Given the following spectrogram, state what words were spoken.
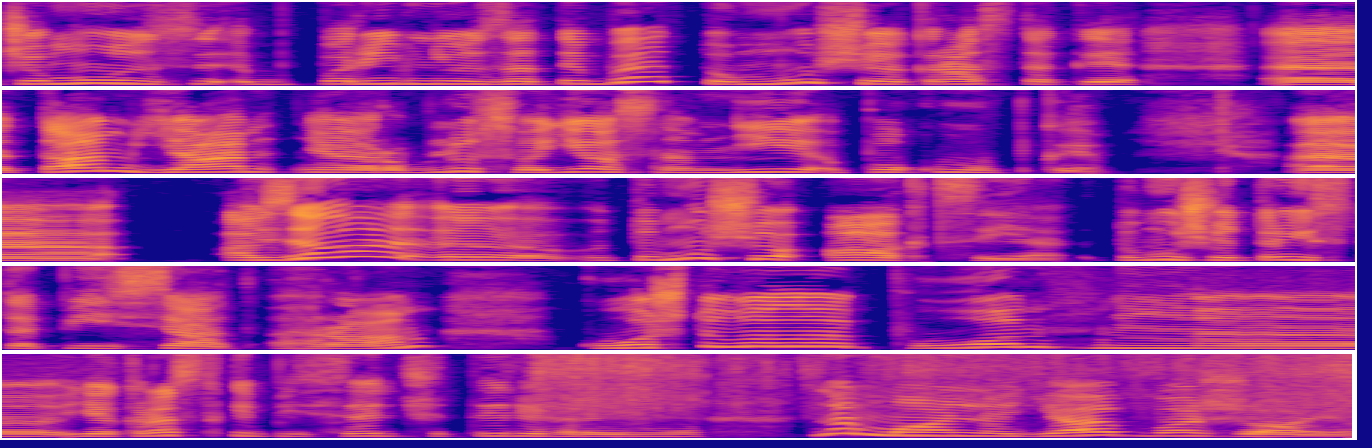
Чому порівнюю з АТБ? Тому що якраз таки е, там я е, роблю свої основні покупки. Е, а взяла, тому що акція, тому що 350 грам коштувала по е, якраз таки 54 гривні. Нормально, я вважаю.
